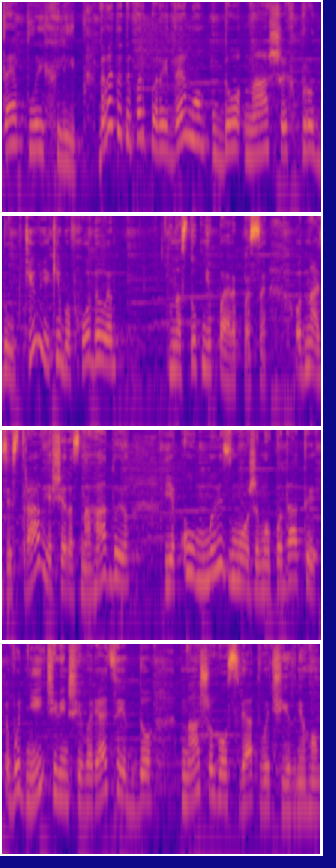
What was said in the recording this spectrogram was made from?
Теплий хліб. Давайте тепер перейдемо до наших продуктів, які би входили наступні переписи. Одна зі страв, я ще раз нагадую, яку ми зможемо подати в одній чи в іншій варіації до нашого святвечірнього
